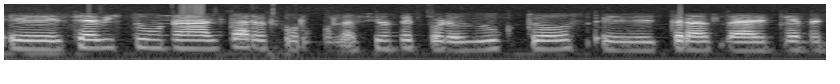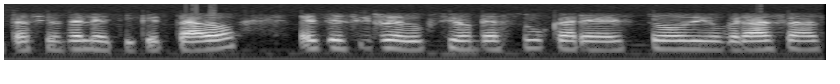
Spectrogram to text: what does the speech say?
eh, se ha visto una alta reformulación de productos eh, tras la implementación del etiquetado, es decir, reducción de azúcares, sodio, grasas.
